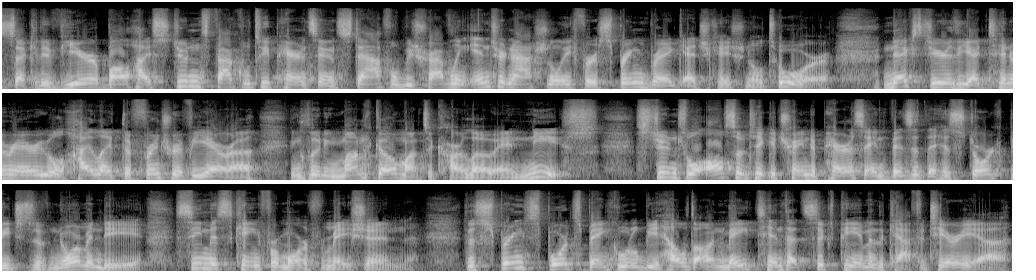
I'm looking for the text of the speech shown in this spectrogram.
consecutive year, Ball High students, faculty, parents, and staff will be traveling internationally for a spring break educational tour. Next year, the itinerary will highlight the French Riviera, including Monaco, Monte Carlo, and Nice. Students will also take a train to Paris and visit the historic beaches of Normandy. See Miss King for more information. The spring sports banquet will be held on May 10th at 6 p.m. in the cafeteria.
